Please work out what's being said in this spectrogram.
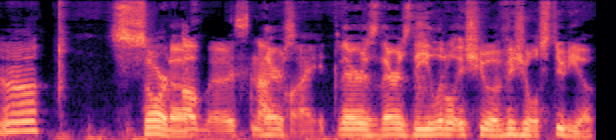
Uh, sort of. Almost, not there's- quite. There's there's the little issue of Visual Studio.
